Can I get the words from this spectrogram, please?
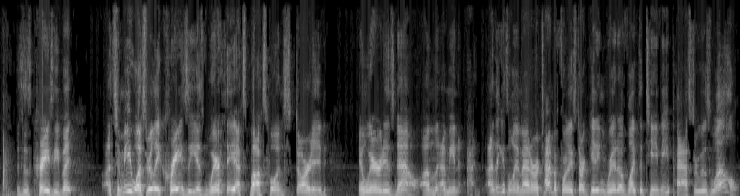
this is crazy. But uh, to me, what's really crazy is where the Xbox One started and where it is now. Um, Mm-hmm. I mean, I- I think it's only a matter of time before they start getting rid of like the TV pass through as well.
